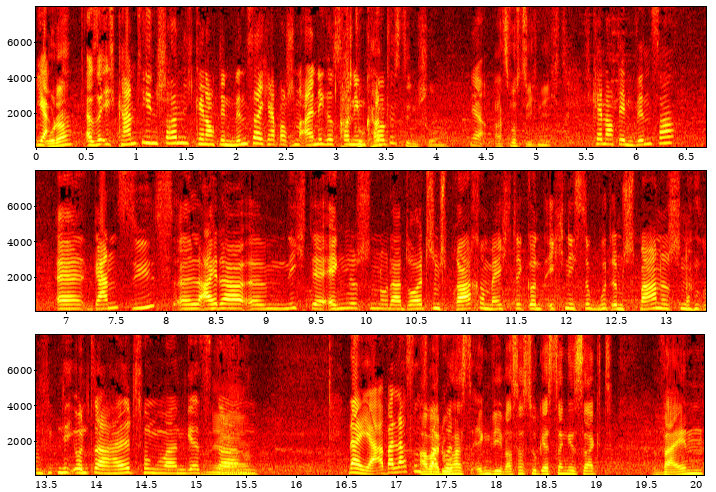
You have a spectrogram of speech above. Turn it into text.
Ja. Oder? Also ich kannte ihn schon. Ich kenne auch den Winzer. Ich habe auch schon einiges Ach, von du ihm kanntest ihn schon? Ja. Das wusste ich nicht. Ich kenne auch den Winzer. Äh, ganz süß, äh, leider ähm, nicht der englischen oder deutschen Sprache mächtig und ich nicht so gut im Spanischen. Also die Unterhaltungen waren gestern. Naja, aber lass uns Aber mal du hast irgendwie, was hast du gestern gesagt? Wein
